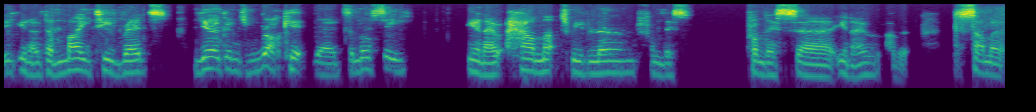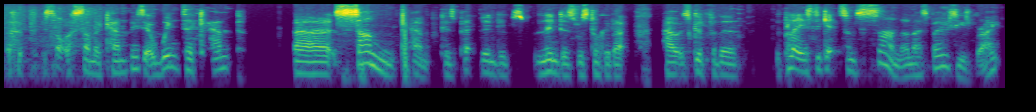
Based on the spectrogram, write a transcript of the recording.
you know, the mighty Reds, Jurgen's Rocket Reds, and we'll see, you know, how much we've learned from this, from this, uh, you know, summer. It's not a summer camp, is it? A winter camp. Uh, sun camp because Pep Lijnders, Lijnders was talking about how it's good for the the players to get some sun, and I suppose he's right.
